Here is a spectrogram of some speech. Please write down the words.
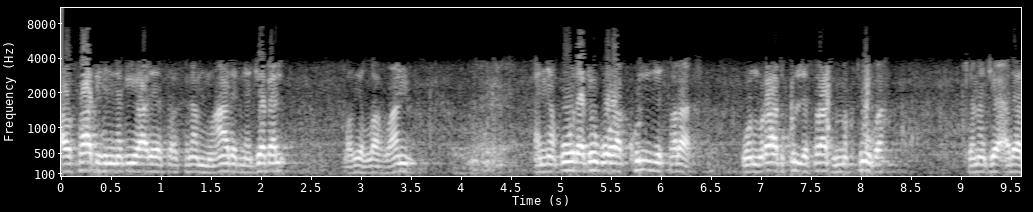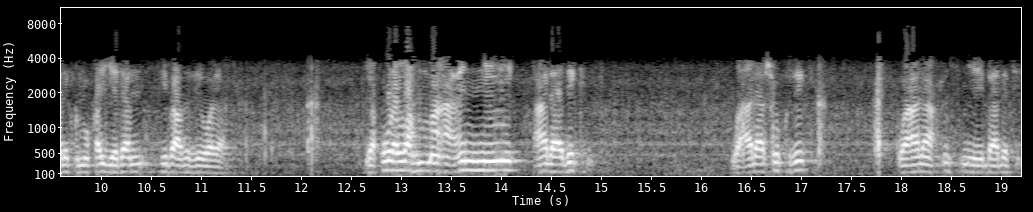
أوصى به النبي عليه الصلاة والسلام معاذ بن جبل رضي الله عنه أن يقول دبر كل صلاة والمراد كل صلاة مكتوبة كما جاء ذلك مقيدا في بعض الروايات. يقول اللهم أعني على ذكرك وعلى شكرك وعلى حسن عبادتك.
